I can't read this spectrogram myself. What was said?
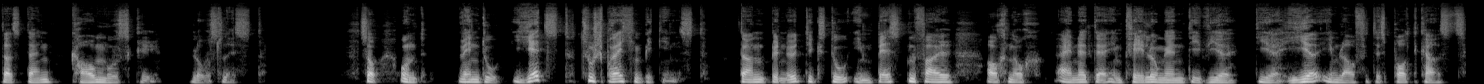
dass dein Kaumuskel loslässt. So, und wenn du jetzt zu sprechen beginnst, dann benötigst du im besten Fall auch noch eine der Empfehlungen, die wir dir hier im Laufe des Podcasts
